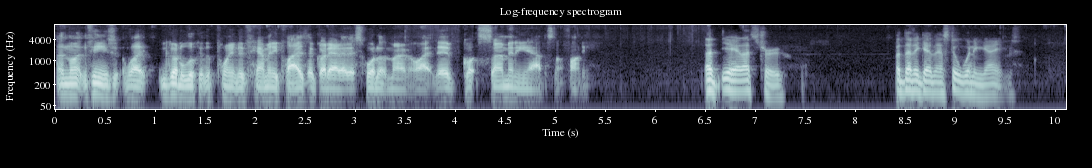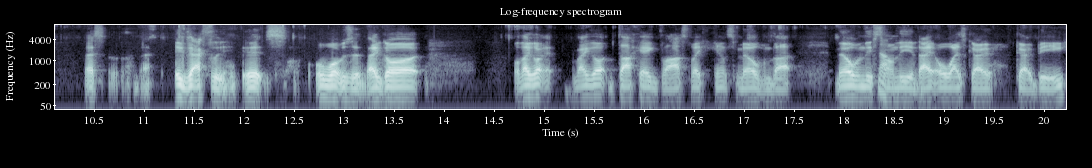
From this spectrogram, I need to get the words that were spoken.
And like the thing is, like you've got to look at the point of how many players they've got out of their squad at the moment. Like they've got so many out, it's not funny. That, yeah, that's true. But then again, they're still winning games. That's that, exactly. It's well, what was it? They got well, they got they got duck egg last week against Melbourne, but Melbourne this No. time of the year they always go go big.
